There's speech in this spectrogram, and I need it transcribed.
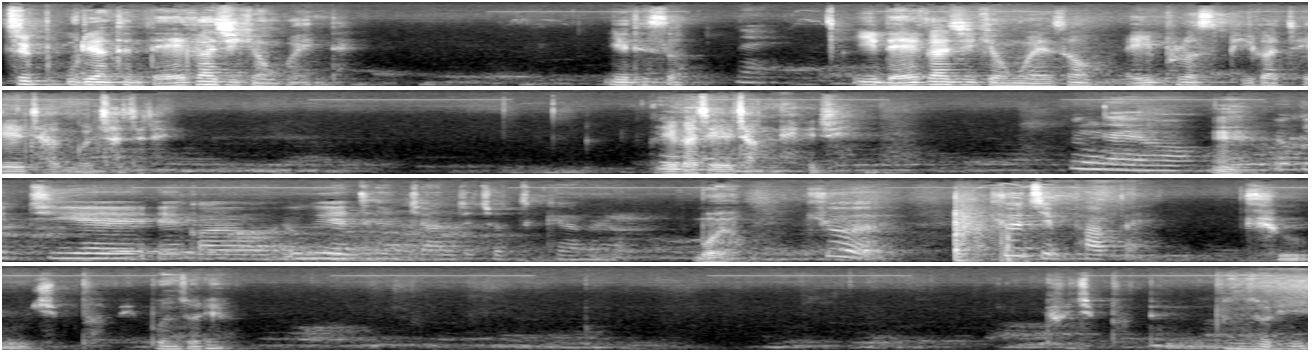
즉 우리한테는 네 가지 경우가 있네 이해됐어? 네. 이 네 가지 경우에서 A 플러스 B가 제일 작은 걸 찾으래 얘가 제일 작네 그지? 근데요. 네. 여기 뒤에 애가요. 여기에 될지 안 될지 어떻게 알아요? 뭐요? Q Q 집합에. Q 집합이 뭔 소리야? Q 집합이 무슨 소리?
